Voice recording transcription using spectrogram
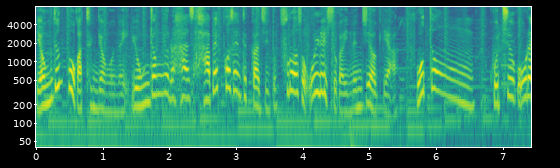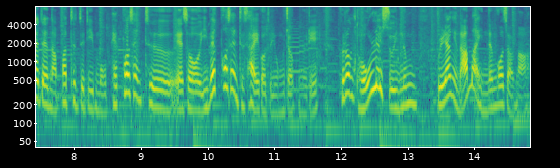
영등포 같은 경우는 용적률을 한 400%까지도 풀어서 올릴 수가 있는 지역이야. 보통 고축 오래된 아파트들이 뭐 100%에서 200% 사이거든, 용적률이. 그럼 더 올릴 수 있는 물량이 남아 있는 거잖아.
